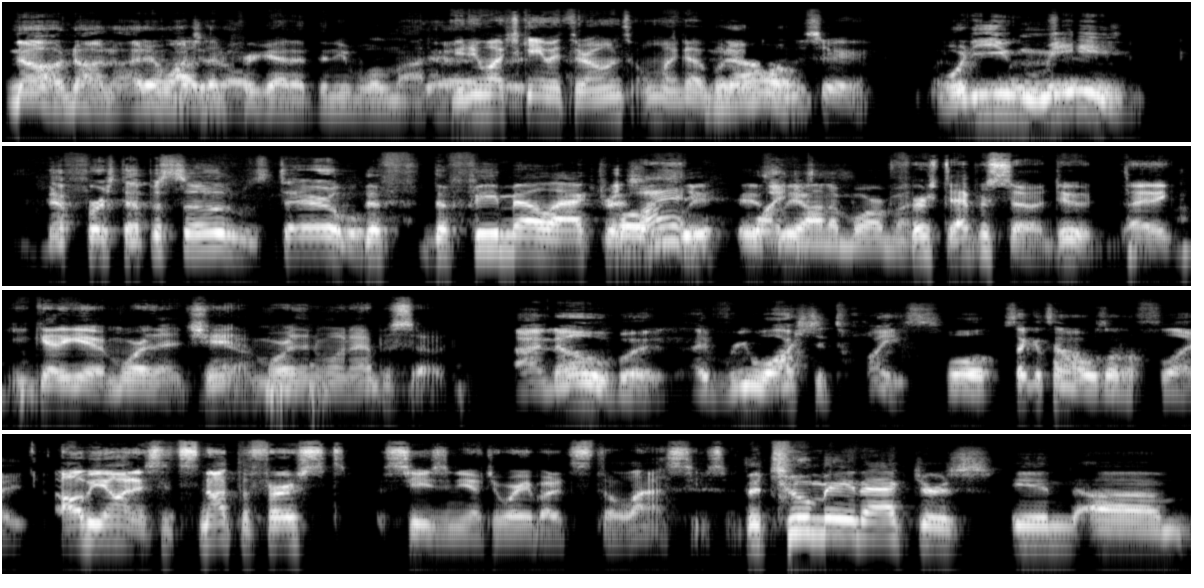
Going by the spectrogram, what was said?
No, no, no. I didn't watch oh, it. then at all. forget it. Then you will not. Yeah. You didn't watch it. Game of Thrones? Oh my god, what No. a loser! What do you mean? That first episode was terrible. The the female actress What? is, Le- is What? Lyanna Mormont. First episode, dude. Like you got to give it more than a chance, more than one episode. I know, but I've rewatched it twice. Well, second time I was on a flight. I'll be honest, it's not the first season you have to worry about. It's the last season. the two main actors in um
